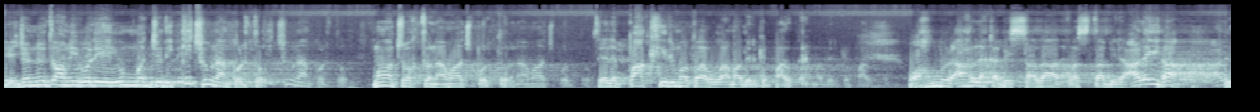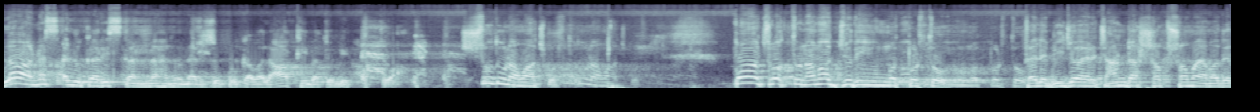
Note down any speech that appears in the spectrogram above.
এই জন্যই তো আমি বলি, এই উম্মত যদি কিছু না করতো কিছু না করতো পাঁচ ওয়াক্ত নামাজ পড়তো নামাজ পড়তো, তাহলে পাখির মতো আল্লাহ আমাদেরকে পালতেন। আমাদেরকে ওয়াহমুর আহলাকা বিসসালাত ওয়াস্তাবির আলাইহা, লা নাসআলুকা রিজকান নাহনু নারযুকুকা ওয়াল আকিবাতু লিত-তাকওয়া। শুধু নামাজ পড়তো। নামাজ পড়তো পাঁচ ওয়াক্ত নামাজ যদি উম্মত পড়তো, তাহলে বিজয়ের চান্ডা সব সময় আমাদের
